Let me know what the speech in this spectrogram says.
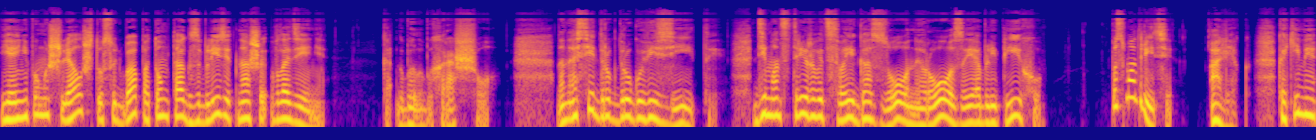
Я и не помышлял, что судьба потом так сблизит наши владения. Как было бы хорошо наносить друг другу визиты, демонстрировать свои газоны, розы и облепиху. Посмотрите, Олег, какими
